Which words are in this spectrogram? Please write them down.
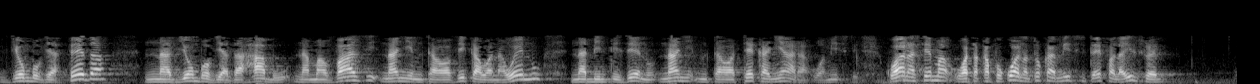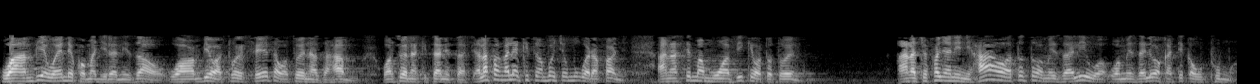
vyombo vya fedha na vyombo vya dhahabu na mavazi nanyi mtawavika wana wenu na binti zenu nanyi mtawateka nyara wa misri. Kwa hiyo anasema watakapokuwa wanatoka misri taifa la israel waambie waende kwa majirani zao waambie watoe fedha watoe na dhahabu watoe na kitani safi. Alafu angalia kitu ambacho mungu anafanya. Anasema muwavike watoto wenu. Anachofanya nini? Hawa watoto wamezaliwa wamezaliwa katika utumwa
